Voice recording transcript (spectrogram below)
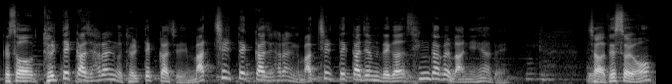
그래서 될 때까지 하라는 거야. 될 때까지. 마칠 때까지 하라는 거야. 마칠 때까지 하면 내가 생각을 많이 해야 돼. 자, 됐어요.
